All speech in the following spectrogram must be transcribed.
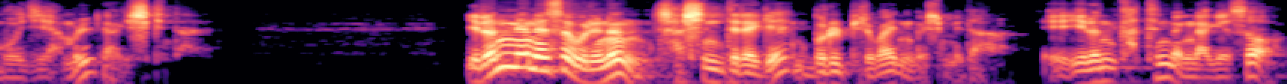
무지함을 야기시킨다. 이런 면에서 우리는 자신들에게 물을 필요가 있는 것입니다. 이런 같은 맥락에서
